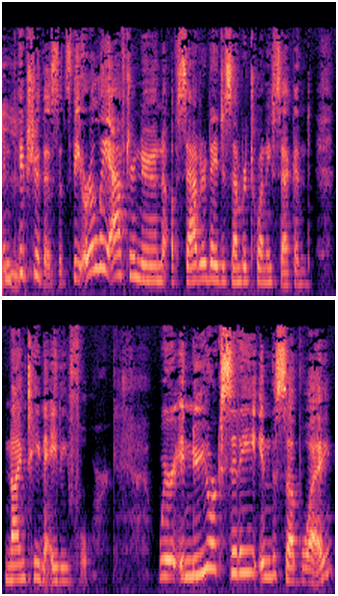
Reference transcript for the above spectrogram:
And picture this. It's the early afternoon of Saturday, December 22nd, 1984. We're in New York City in the subway.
